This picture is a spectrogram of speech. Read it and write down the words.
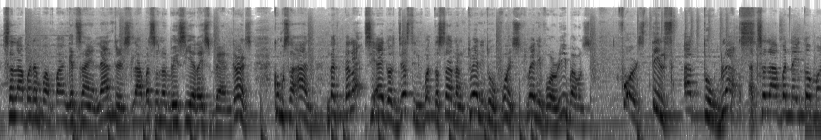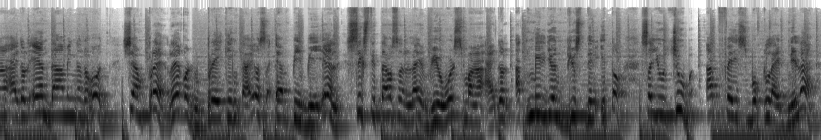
sa laban ng Pampanga Giant Lanterns laban sa Nueva Rice Vanguards kung saan nagtala si Idol Justin Baltasar ng 22 points, 24 rebounds, 4 steals at 2 blocks. At sa laban na ito mga idol, eh ang daming nanood. Siyempre, record breaking tayo sa MPBL. 60,000 live viewers mga idol at million views din ito sa YouTube at Facebook live nila.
